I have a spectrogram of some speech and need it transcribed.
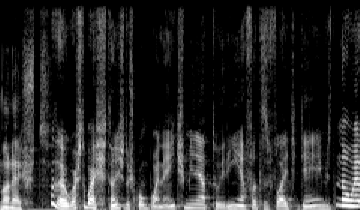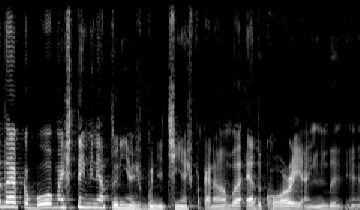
Honesto. Pois é, eu gosto bastante dos componentes. Miniaturinha, Fantasy Flight Games. Não é da época boa, mas tem miniaturinhas bonitinhas pra caramba. É do Core ainda. É,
